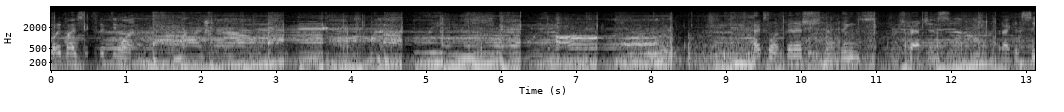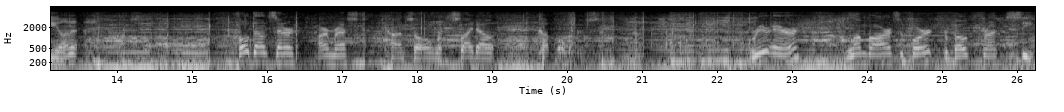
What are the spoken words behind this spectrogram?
25,651. Excellent finish. No things or scratches that I can see on it. Fold down center armrest console with slide out cup holders. Rear air, lumbar support for both front seats.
